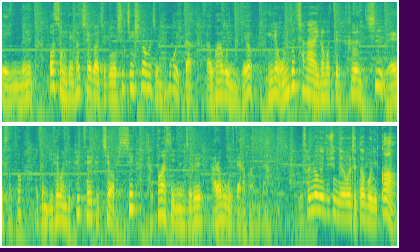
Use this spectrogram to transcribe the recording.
있는 버스 정류장에 설치해가지고 실증 실험을 좀 해보고 있다라고 하고 있는데요. 굉장히 온도차나 이런 것들이 큰 실외에서도 어떤 미세먼지 필터의 교체 없이 작동할 수 있는지를 알아보고 있다라고 합니다. 설명해 주신 내용을 듣다 보니까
